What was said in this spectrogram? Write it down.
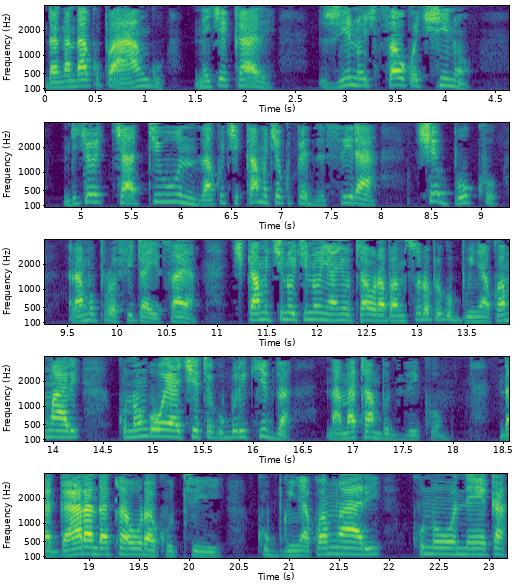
ndanga ndakupa hangu nechekare. Zvino chitsauko chino ndicho chatiunza kuchikamu chekupedzisira chebhuku ramuprofita isaya. Chikamu chino chinonyanyotaura pamusoro pekubwinya kwamwari kunongouya chete kuburikidza namatambudziko. Ndagara ndataura kuti kubwinya kwamwari kunooneka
